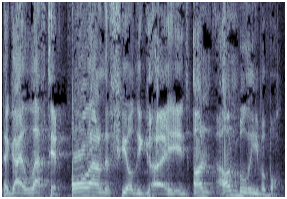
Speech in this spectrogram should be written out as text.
The guy left it all out on the field. He, uh, un, unbelievable.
